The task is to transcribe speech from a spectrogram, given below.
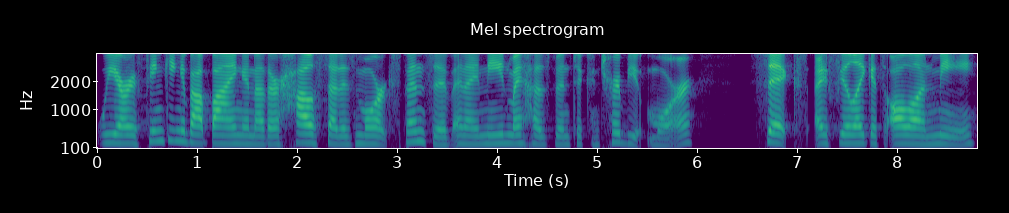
we are thinking about buying another house that is more expensive and I need my husband to contribute more. Six, I feel like it's all on me.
